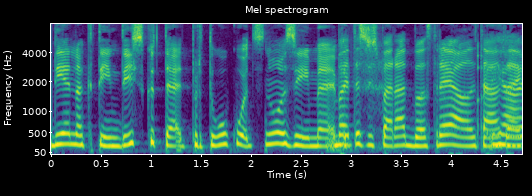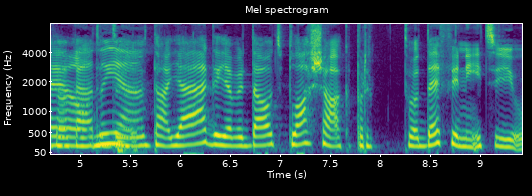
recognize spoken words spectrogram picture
diennaktīm diskutēt par to, ko tas nozīmē. Vai tas vispār atbilst realitātei jā, jā, kā? Nu, jā. tā jēga jau ir daudz plašāka par to definīciju,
